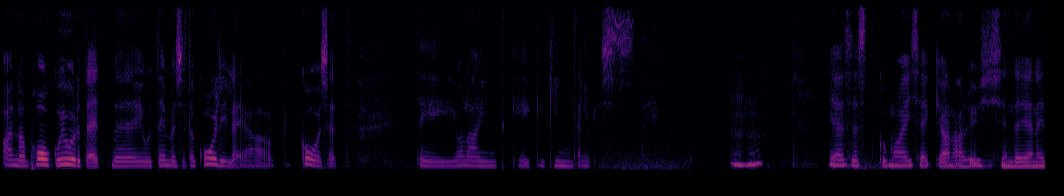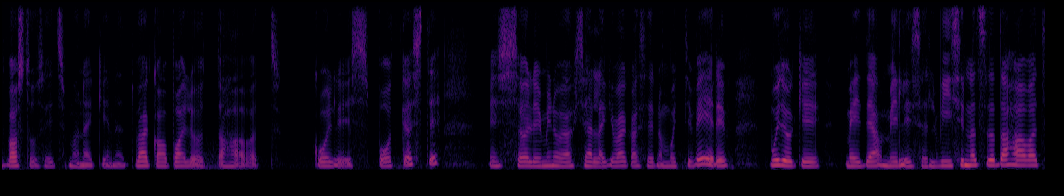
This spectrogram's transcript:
annab hoogu juurde, et me ju teeme seda koolile ja kõik koos, et, ei ole ainult keegi kindel, kes teeb mm. -hmm. Ja sest kui ma isegi analüüsisin teie neid vastuseid, siis ma nägin, et väga paljud tahavad koolis podcast'i mis oli minu jaoks jällegi väga selline motiveeriv. muidugi me ei tea, millisel viisil nad seda tahavad,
